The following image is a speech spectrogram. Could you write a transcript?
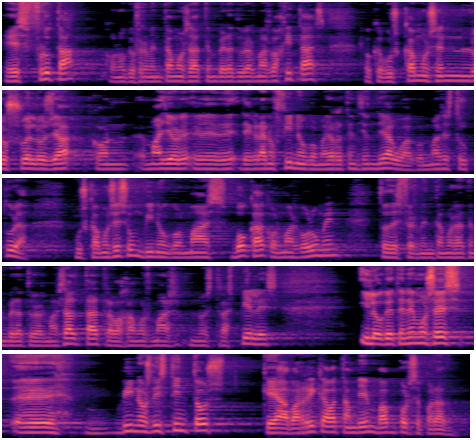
es fruta, con lo que fermentamos a temperaturas más bajitas. Lo que buscamos en los suelos ya con mayor eh, de grano fino, con mayor retención de agua, con más estructura, buscamos eso, un vino con más boca, con más volumen, entonces fermentamos a temperaturas más altas, trabajamos más nuestras pieles y lo que tenemos es eh, vinos distintos que a barrica también van por separado.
